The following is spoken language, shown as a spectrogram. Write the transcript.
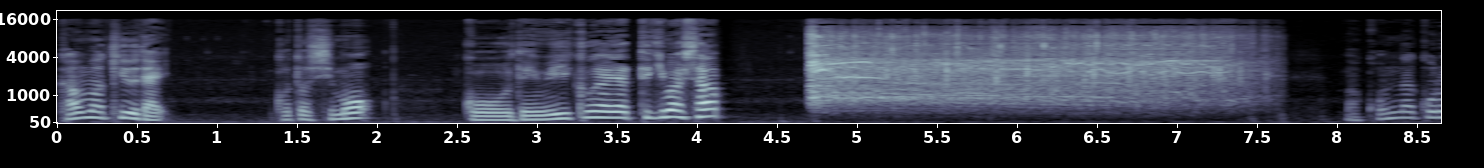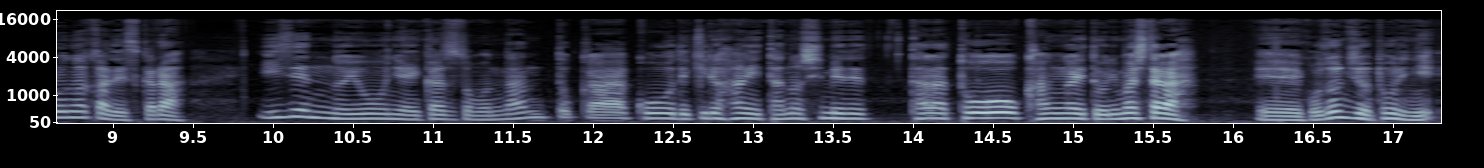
緩和9代。今年もゴールデンウィークがやってきました。まあ、こんなコロナ禍ですから、以前のようにはいかずとも、なんとかこうできる範囲楽しめれたらと考えておりましたが、えーご存知の通りに、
